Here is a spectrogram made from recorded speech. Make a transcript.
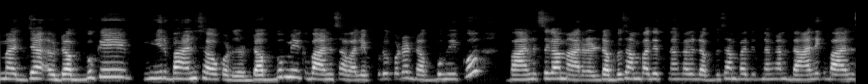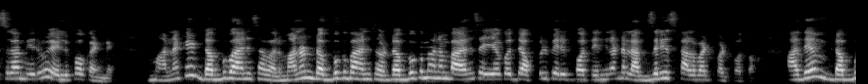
మధ్య డబ్బుకి మీరు బానిస అవ్వకూడదు. డబ్బు మీకు బానిస అవ్వాలి. ఎప్పుడు కూడా డబ్బు మీకు బానిసగా మారాలి. డబ్బు సంపాదిస్తున్నాం కదా డబ్బు సంపాదిస్తున్నాం కానీ దానికి బానిసగా మీరు వెళ్ళిపోకండి. మనకి డబ్బు బానిస అవ్వాలి. మనం డబ్బుకు బానిస అవ్వాలి. డబ్బుకు మనం బానిస అయ్యే కొద్దీ అప్పులు పెరిగిపోతాయి. ఎందుకంటే లగ్జరీస్కి అలవాటు పడిపోతాం. అదే డబ్బు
